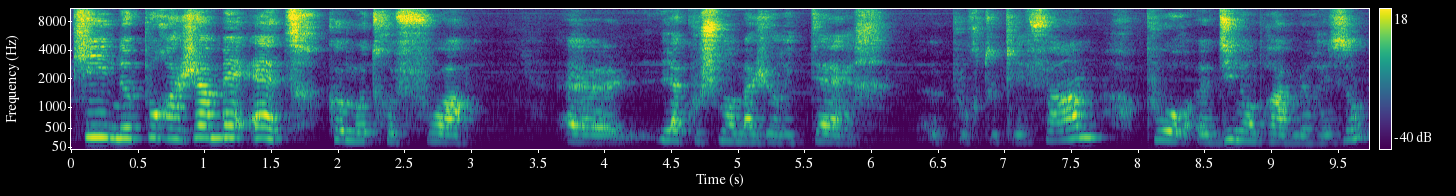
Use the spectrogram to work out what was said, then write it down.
qui ne pourra jamais être comme autrefois euh, l'accouchement majoritaire euh, pour toutes les femmes, pour d'innombrables raisons.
